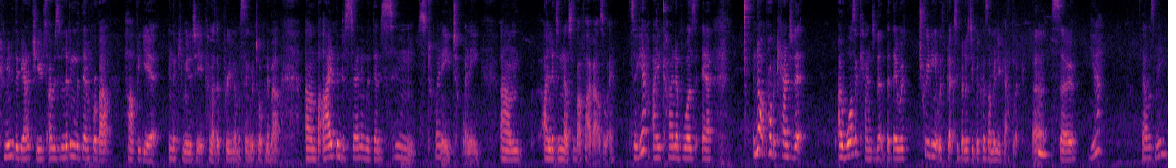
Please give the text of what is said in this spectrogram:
community the Beatitudes. I was living with them for about half a year in the community, kind of like the pre-numbers thing we're talking about. Um, but I'd been discerning with them since 2020. Um, I lived in Nelson, about five hours away. So yeah, I kind of was a, not a proper candidate. I was a candidate, but they were treating it with flexibility because I'm a new Catholic. Uh, So yeah, that was me.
